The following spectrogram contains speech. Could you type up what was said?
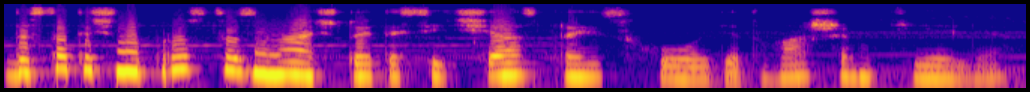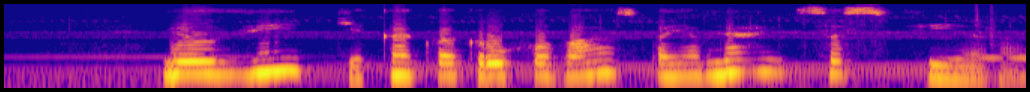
Достаточно просто знать, что это сейчас происходит в вашем теле. И увидите, как вокруг вас появляется сфера.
